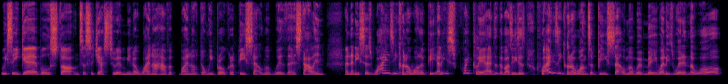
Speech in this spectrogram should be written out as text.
we see Goebbels starting to suggest to him, you know, why not have a, why not don't we broker a peace settlement with uh, Stalin? And then he says, why is he going to want a peace? And he's quite clear headed about it. He says, why is he going to want a peace settlement with me when he's winning the war?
